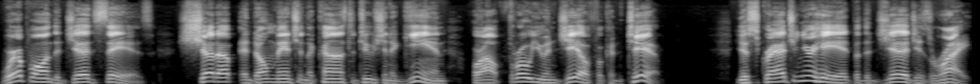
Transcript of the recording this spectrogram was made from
Whereupon the judge says, Shut up and don't mention the Constitution again, or I'll throw you in jail for contempt. You're scratching your head, but the judge is right.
